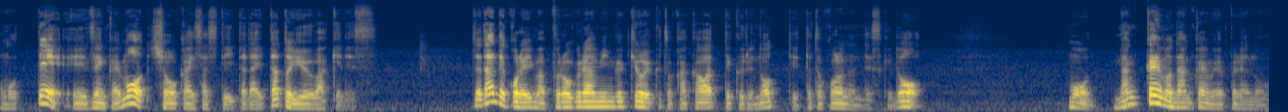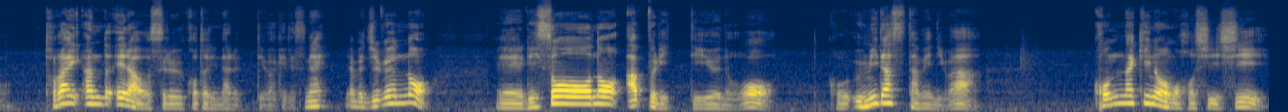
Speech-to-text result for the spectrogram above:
思って、え前回も紹介させていただいたというわけですじゃあなんでこれ今プログラミング教育と関わってくるのっていったところなんですけどもう何回も何回もやっぱりあのトライアンドエラーをすることになるっていうわけですね。やっぱり自分の、え理想のアプリっていうのをこう生み出すためにはこんな機能も欲しいし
